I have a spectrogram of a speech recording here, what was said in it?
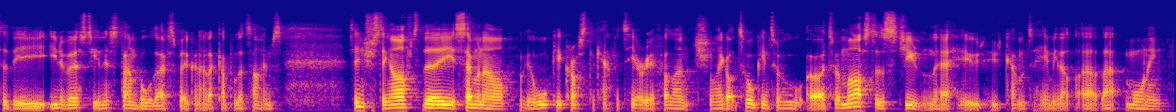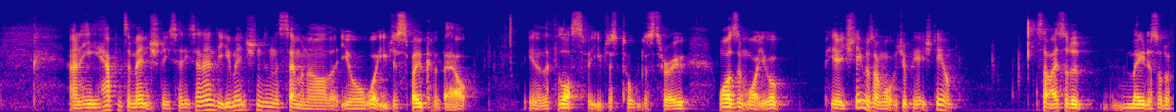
to the university in Istanbul that I've spoken at a couple of times. It's interesting. After the seminar, we were walking across the cafeteria for lunch, and I got talking to uh, to a master's student there who'd, who'd come to hear me that, uh, that morning. And he happened to mention, he said, he said, Andy, you mentioned in the seminar that your what you've just spoken about, you know, the philosophy you've just talked us through, wasn't what your PhD was on. What was your PhD on? So I sort of made a sort of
